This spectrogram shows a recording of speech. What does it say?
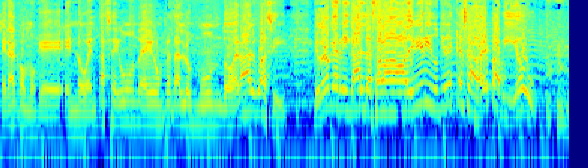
era como que en 90 segundos hay que completar los mundos, era algo así. Yo creo que Ricardo se va a dividir y tú tienes que saber, papi, yo.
